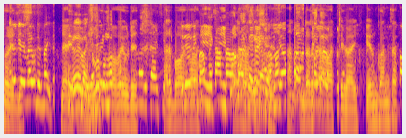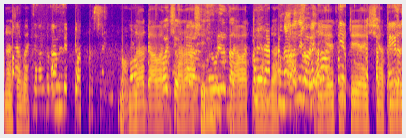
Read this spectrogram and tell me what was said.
করে সবাই উঠে আরে বল বল আমরা তো দাওয়াতি ভাই এরকম করেন তো আপনার সবাই আমরা দাওয়াত ছাড়া আসি দাওয়াত আমরা বিয়ে খেতে আইসি আপনাদের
